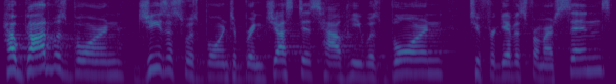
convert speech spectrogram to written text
how God was born, Jesus was born to bring justice, how he was born to forgive us from our sins,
